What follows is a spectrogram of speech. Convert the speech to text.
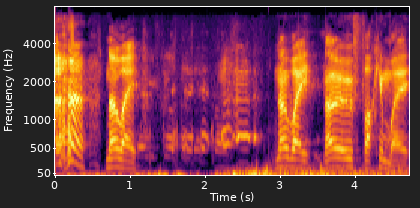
no way. No way. No fucking way.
